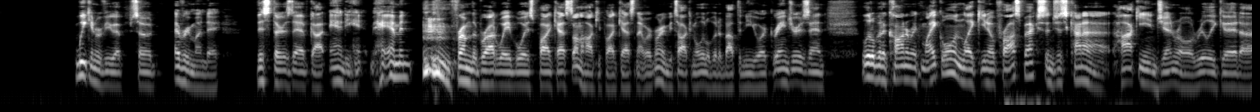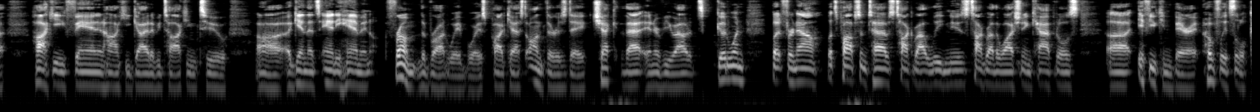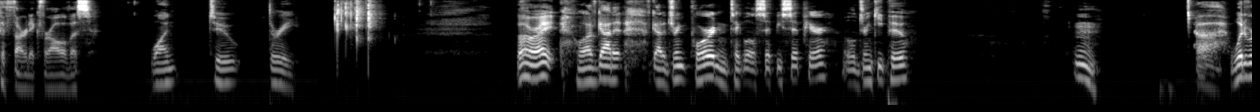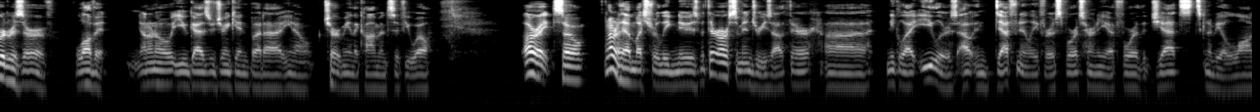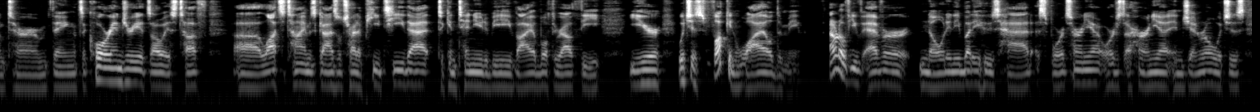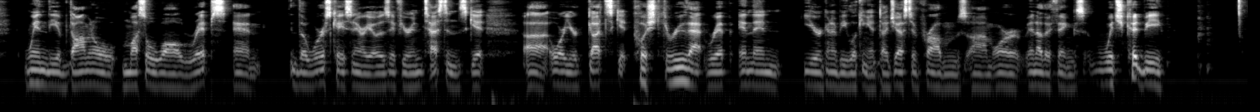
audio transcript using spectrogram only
week in review episode every Monday. This Thursday, I've got Andy Ham- Hammond from the Broadway Boys podcast on the Hockey Podcast Network. We're going to be talking a little bit about the New York Rangers and a little bit of Connor McMichael and like, you know, prospects and just kind of hockey in general. A really good uh, hockey fan and hockey guy to be talking to. Uh, again, that's Andy Hammond from the Broadway Boys podcast on Thursday. Check that interview out. It's a good one. But for now, let's pop some tabs, talk about league news, talk about the Washington Capitals uh, if you can bear it. Hopefully, it's a little cathartic for all of us. One, two, three. All right. Well, I've got it. I've got a drink poured and take a little sippy sip here. A little drinky poo. Mmm. Uh, Woodford Reserve. Love it. I don't know what you guys are drinking, but, uh, you know, chirp me in the comments if you will. All right. So I don't have much for league news, but there are some injuries out there. Uh, Nikolai Ehlers out indefinitely for a sports hernia for the Jets. It's going to be a long term thing. It's a core injury. It's always tough. Uh, lots of times, guys will try to PT that to continue to be viable throughout the year, which is fucking wild to me. I don't know if you've ever known anybody who's had a sports hernia or just a hernia in general, which is when the abdominal muscle wall rips and the worst case scenario is if your intestines get uh, or your guts get pushed through that rip and then you're going to be looking at digestive problems um, or in other things which could be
